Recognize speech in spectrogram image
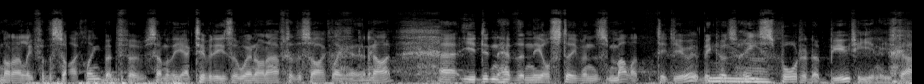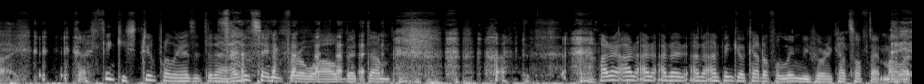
not only for the cycling but for some of the activities that went on after the cycling at night. Uh, you didn't have the Neil Stephens mullet, did you? Because no. he sported a beauty in his day. I think he still probably has it today. I haven't seen him for a while, but um, I don't, I, don't, I, don't, think he'll cut off a limb before he cuts off that mullet.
